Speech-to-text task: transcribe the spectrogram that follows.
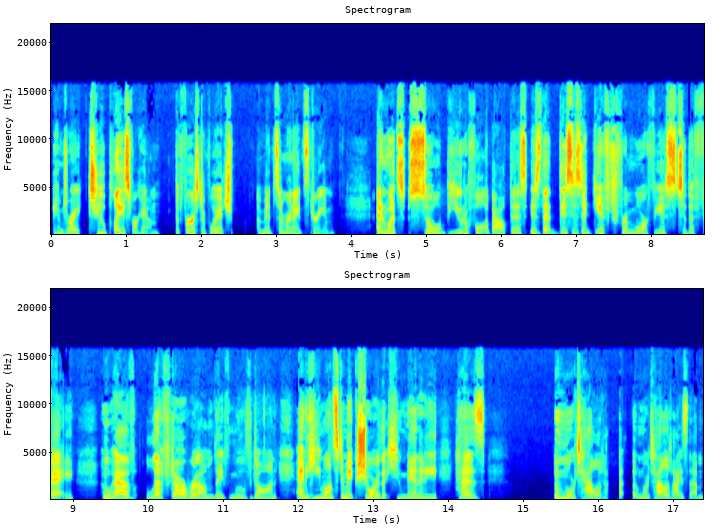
him to write two plays for him. The first of which, A Midsummer Night's Dream. And what's so beautiful about this is that this is a gift from Morpheus to the Fae, who have left our realm, they've moved on, and he wants to make sure that humanity has immortality, uh, immortalize them.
